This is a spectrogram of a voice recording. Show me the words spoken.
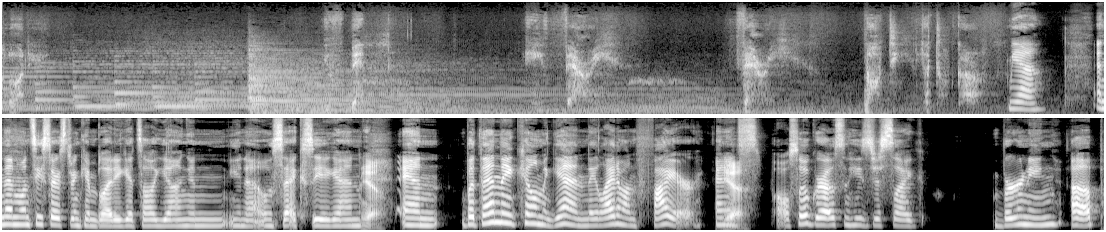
Claudia. You've been a very, very naughty little girl. Yeah. And then once he starts drinking blood, he gets all young and, you know, sexy again. Yeah. And, but then they kill him again. They light him on fire. And Yeah. it's also gross. And he's just like burning up.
